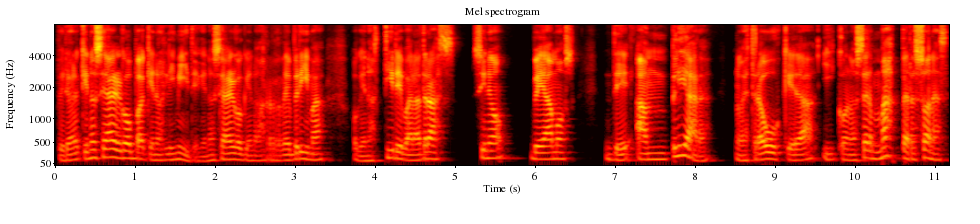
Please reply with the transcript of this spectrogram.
pero que no sea algo para que nos limite, que no sea algo que nos reprima o que nos tire para atrás, sino veamos de ampliar nuestra búsqueda y conocer más personas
